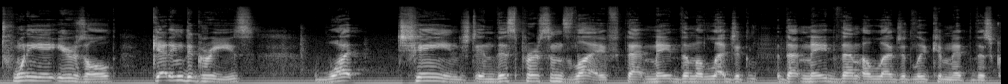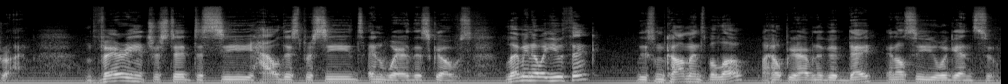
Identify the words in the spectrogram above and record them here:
28 years old, getting degrees. What changed in this person's life that made them alleged that made them allegedly commit this crime? I'm very interested to see how this proceeds and where this goes. Let me know what you think. Leave some comments below. I hope you're having a good day, and I'll see you again soon.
